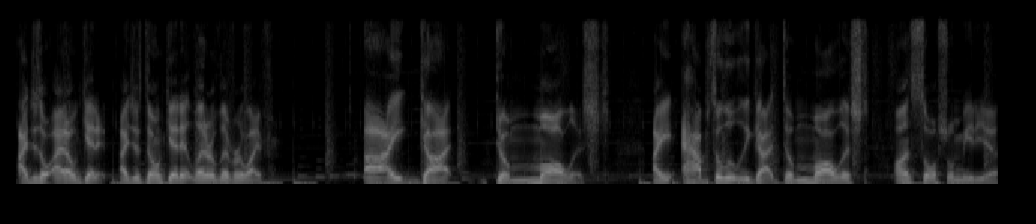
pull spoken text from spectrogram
I just don't, I don't get it. I just don't get it. Let her live her life. I got demolished. I absolutely got demolished on social media.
